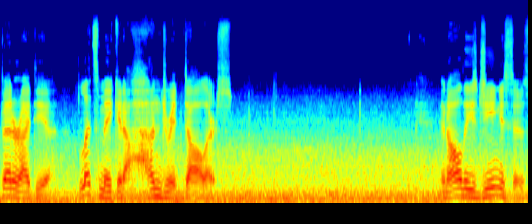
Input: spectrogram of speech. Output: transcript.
better idea. Let's make it a $100. And all these geniuses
